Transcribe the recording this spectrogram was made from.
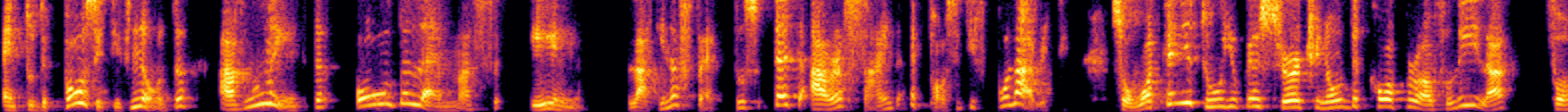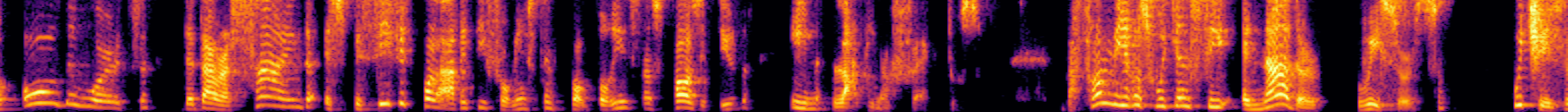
And to the positive node are linked all the lemmas in Latin affectus that are assigned a positive polarity. So what can you do? You can search in all the corpora of Lila for all the words that are assigned a specific polarity, for instance, for instance, positive in Latin affectus. But from Mirus, we can see another resource, which is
